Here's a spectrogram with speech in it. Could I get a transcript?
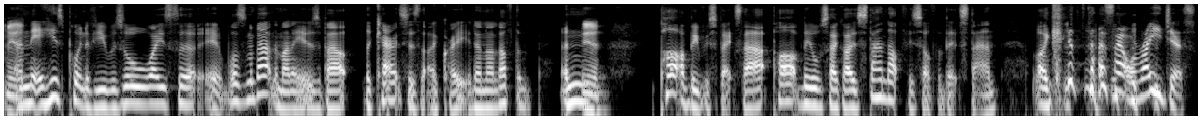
Yeah. And his point of view was always that it wasn't about the money; it was about the characters that I created, and I loved them. And Yeah. part of me respects that. Part of me also goes, stand up for yourself a bit, Stan. Like that's outrageous.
